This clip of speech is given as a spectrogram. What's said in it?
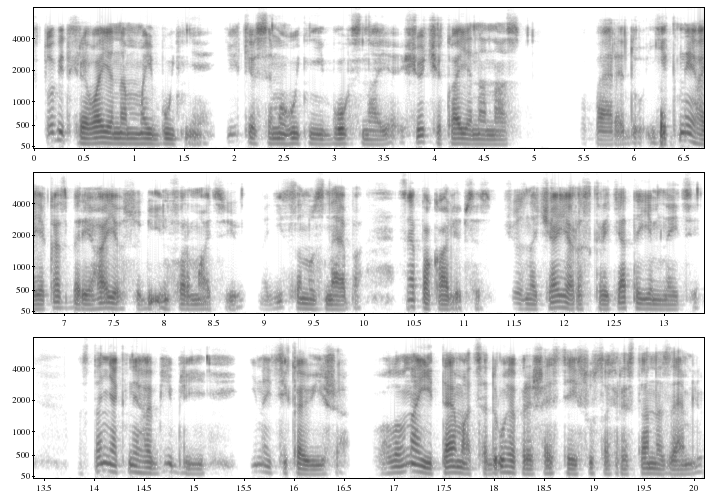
Хто відкриває нам майбутнє? Тільки всемогутній Бог знає, що чекає на нас попереду. Є книга, яка зберігає в собі інформацію, надіслану з неба. Це Апокаліпсис, що означає розкриття таємниці. Остання книга Біблії і найцікавіша. Головна її тема це друге пришестя Ісуса Христа на землю.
